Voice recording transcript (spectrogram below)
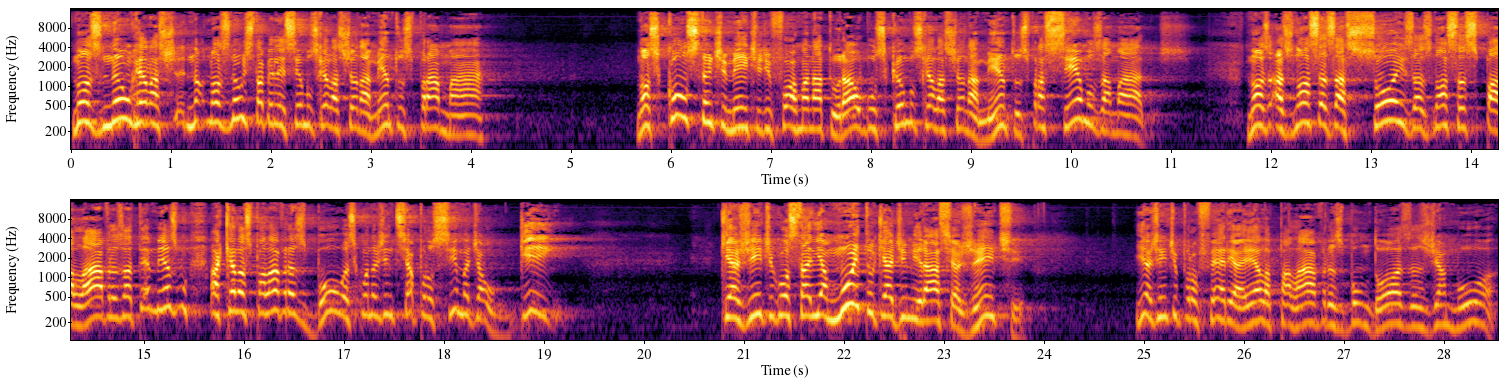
nós não, nós não estabelecemos relacionamentos para amar. Nós constantemente, de forma natural, buscamos relacionamentos para sermos amados. Nós, as nossas ações, as nossas palavras, até mesmo aquelas palavras boas, quando a gente se aproxima de alguém que a gente gostaria muito que admirasse a gente, e a gente profere a ela palavras bondosas de amor.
